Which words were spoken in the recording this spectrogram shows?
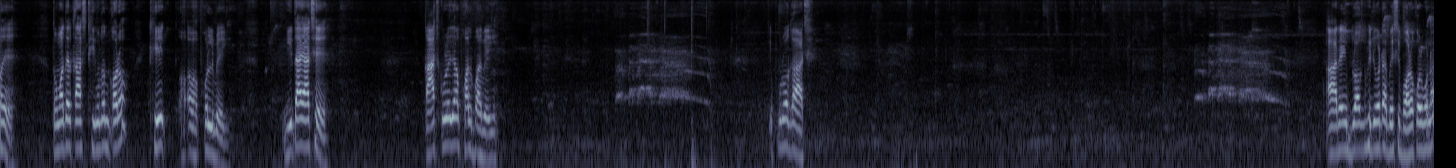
হয়ে তোমাদের কাজ ঠিক মতন করো, ঠিক ফলবেই। গীতায় আছে, কাজ করে যাও, ফল পাবেই। পুরো গাছ। আর এই ব্লগ ভিডিওটা বেশি বড় করব না।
